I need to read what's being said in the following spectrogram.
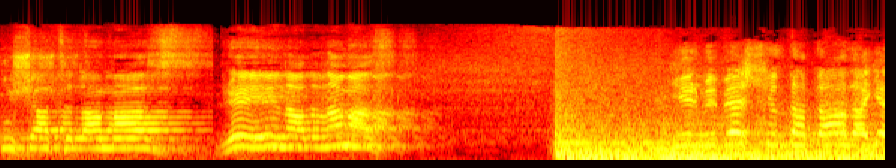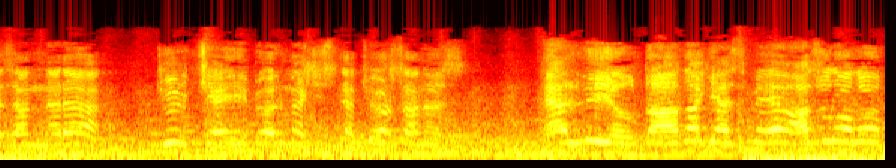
kuşatılamaz, rehin alınamaz. 25 yılda dağda gezenlere Türkiye'yi bölmek istetiyorsanız 50 yıl dağda gezmeye hazır olup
